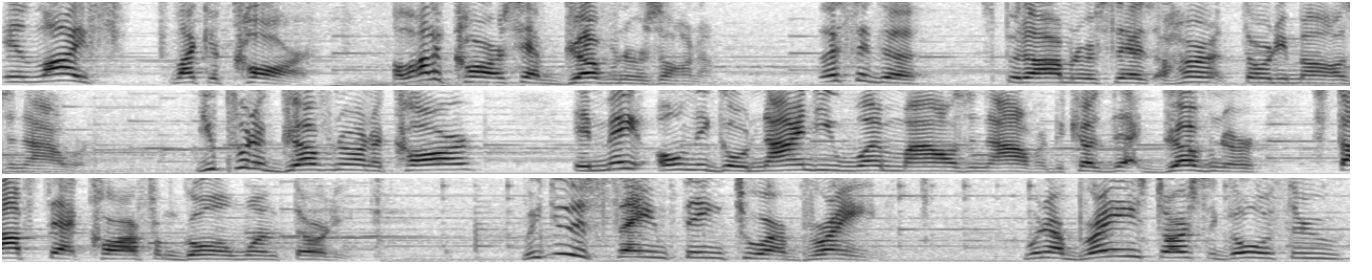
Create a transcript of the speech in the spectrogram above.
In life, like a car, a lot of cars have governors on them. Let's say the speedometer says 130 miles an hour. You put a governor on a car, it may only go 91 miles an hour because that governor stops that car from going 130. We do the same thing to our brain. When our brain starts to go through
